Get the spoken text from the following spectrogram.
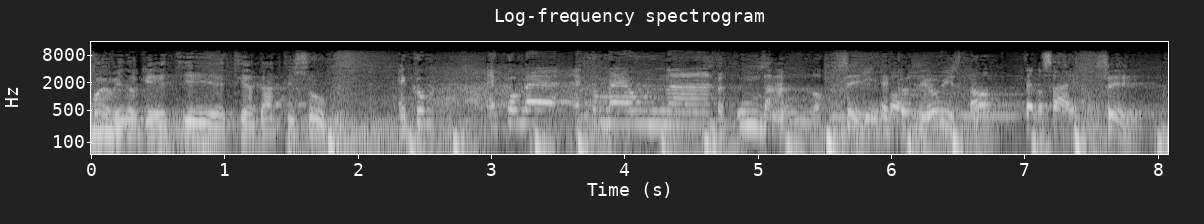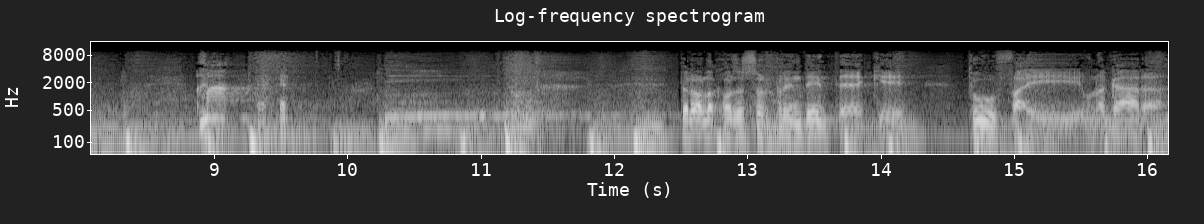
poi vedo che ti, ti adatti subito. È, com- è come, è come un, un ballo. Sì, tipo, è così, ho visto. No? Te lo sai. Sì, ma... Però la cosa sorprendente è che tu fai una gara,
